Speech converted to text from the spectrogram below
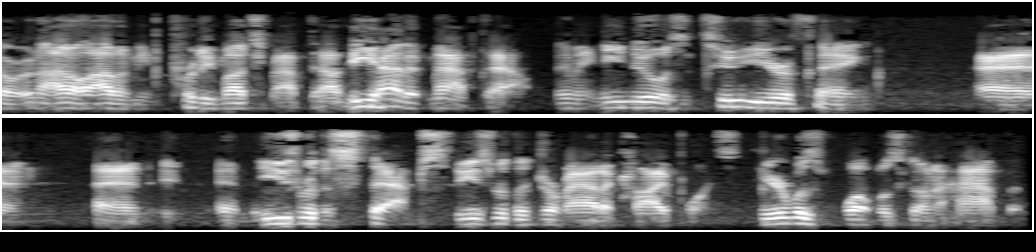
Or I don't, I don't mean pretty much mapped out. He had it mapped out. I mean, he knew it was a two year thing, and and and these were the steps. These were the dramatic high points. Here was what was going to happen,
